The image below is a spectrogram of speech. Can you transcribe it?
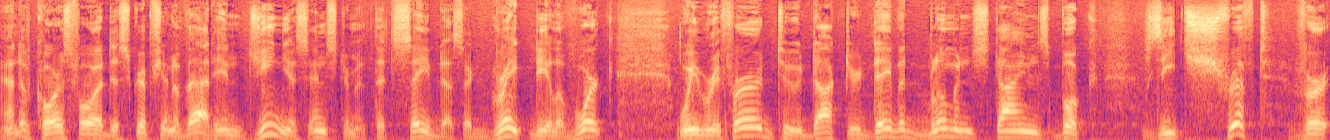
And of course, for a description of that ingenious instrument that saved us a great deal of work, we referred to Dr. David Blumenstein's book, Zeitschrift für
